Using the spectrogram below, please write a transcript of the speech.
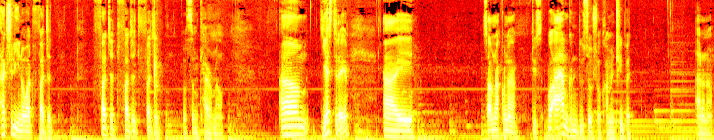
Actually, you know what? Fudge it. Fudge it, fudge it, fudge it with some caramel. Um, yesterday, I. So I'm not gonna do. Well, I am gonna do social commentary, but I don't know.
